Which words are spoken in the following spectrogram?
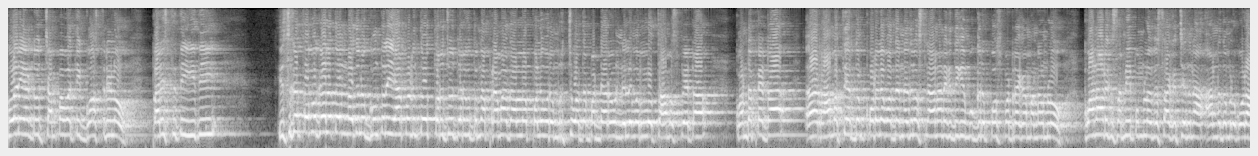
గోరి అంటూ చంపవతి గోస్త్రిలో పరిస్థితి ఇది. ఇసుక తవ్వకాలతో నదులు గుంతలు ఏర్పడంతో తరచూ జరుగుతున్న ప్రమాదాల్లో పలువురు మృత్యువత పడ్డారు నెల్లూరులో తామస్పేట కొండపేట రామతీర్థం కోడల వద్ద నదిలో స్నానానికి దిగి ముగ్గురు పోస్పట్రేఖ మండలంలో కోనాడుకు సమీపంలో విశాఖ చెందిన అన్నదమ్ములు కూడా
